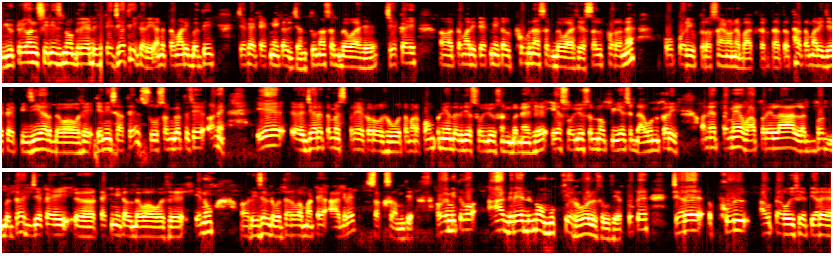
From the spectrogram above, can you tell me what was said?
ન્યુટ્રિયોન સિરીઝનો ગ્રેડ છે કે જેથી કરી અને તમારી બધી જ કાંઈ ટેકનિકલ જંતુનાશક દવા છે, જે કાંઈ તમારી ટેકનિકલ ફૂગનાશક દવા છે સલ્ફર અને કોપરયુક્ત રસાયણોને બાદ કરતા તથા તમારી જે કાંઈ પીજીઆર દવાઓ છે, એની સાથે સુસંગત છે અને એ જ્યારે તમે સ્પ્રે કરો છો, તમારા પંપની અંદર જે સોલ્યુશન બને છે, એ સોલ્યુશનનો પીએચ ડાઉન કરી અને તમે વાપરેલા લગભગ બધા જ જે કાંઈ ટેકનિકલ દવાઓ છે, એનું રિઝલ્ટ વધારવા માટે આ ગ્રેડ સક્ષમ છે. હવે મિત્રો, આ ગ્રેડનો મુખ્ય રોલ શું છે? તો કે જ્યારે ફૂલ આવતા હોય છે, ત્યારે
